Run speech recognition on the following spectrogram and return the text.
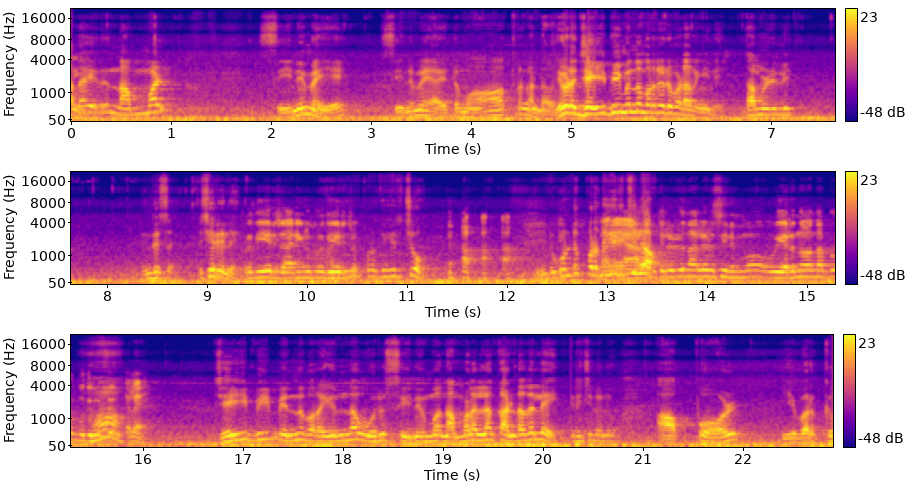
അതായത് നമ്മൾ സിനിമയെ സിനിമയായിട്ട് മാത്രം കണ്ടാൽ മതി. ഇവിടെ ജയ്ഭീം എന്നും പറഞ്ഞൊരു പടം ഇറങ്ങിയില്ലേ? തമിഴിൽ എന്ത് ശരിയല്ലേ? പ്രതികരിച്ചു ആരെങ്കിലും പ്രതികരിച്ചു? പ്രതികരിച്ചോ? എന്തുകൊണ്ട് പ്രതികരിച്ചില്ല. നല്ലൊരു സിനിമ ഉയർന്നു വന്നപ്പോൾ ബുദ്ധിമുട്ട്. അല്ലേ? ജയ് ഭീം എന്ന് പറയുന്ന ഒരു സിനിമ നമ്മളെല്ലാം കണ്ടതല്ലേ? തിരിച്ചില്ലല്ലോ. അപ്പോൾ ഇവർക്ക്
